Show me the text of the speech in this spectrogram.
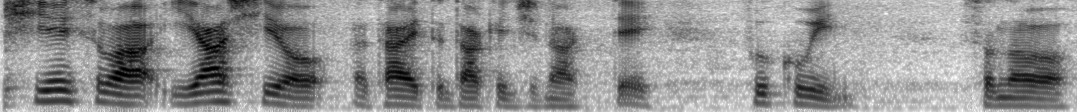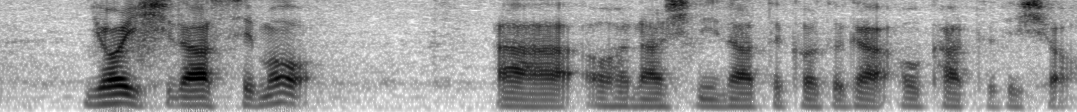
イエスは癒しを与えただけじゃなくて、福音、その良い知らせもあお話になったことが多かったでしょ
